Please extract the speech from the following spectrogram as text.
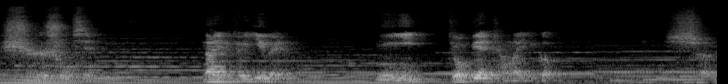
实数线，那也就意味着，你就变成了一个神。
